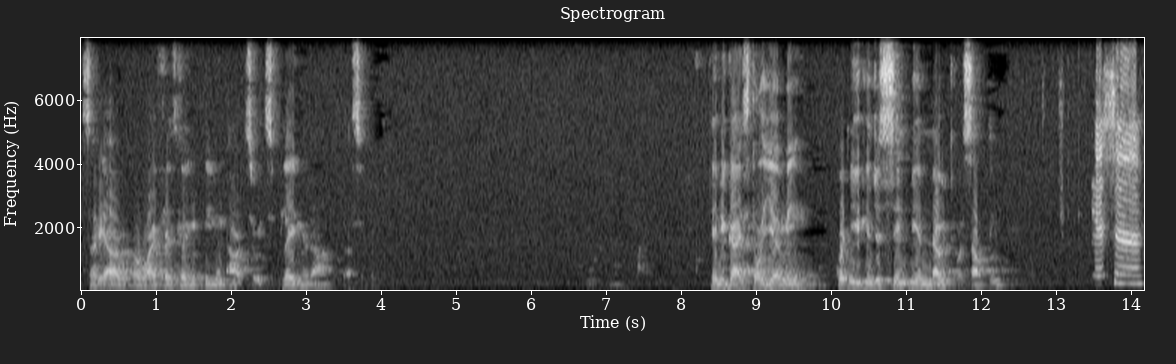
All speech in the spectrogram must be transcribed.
Sorry, our, our Wi-Fi is going in and out, so it's playing around with us. Can you guys still hear me? Courtney, you can just send me a note or something. Yes, sir.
